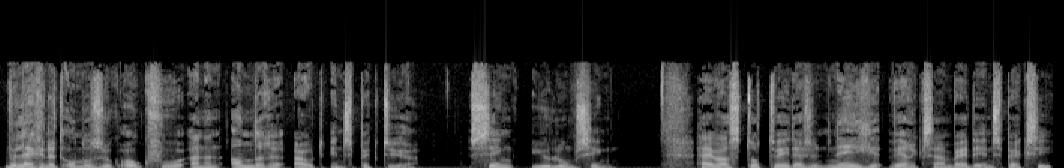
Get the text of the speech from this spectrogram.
We leggen het onderzoek ook voor aan een andere oud-inspecteur. Singh Yulum Singh. Hij was tot 2009 werkzaam bij de inspectie...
